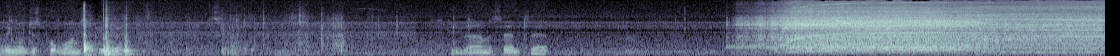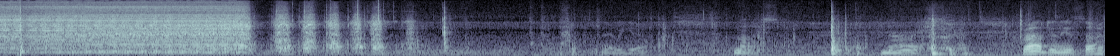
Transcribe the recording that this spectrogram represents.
I think I'll just put one screw in. So, down the centre. There we go. Nice. Nice. Right, do the other side.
